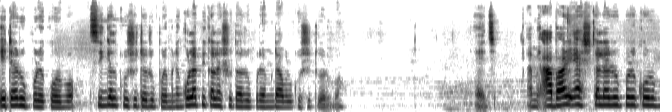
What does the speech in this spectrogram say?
এটার উপরে করব। সিঙ্গেল ক্রুশিটার উপরে মানে গোলাপি কালার সুতার উপরে আমি ডাবল ক্রুশিট করব। এই যে, আমি আবার অ্যাশ কালারের উপরে করব।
